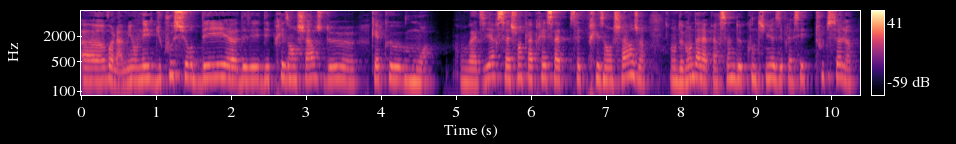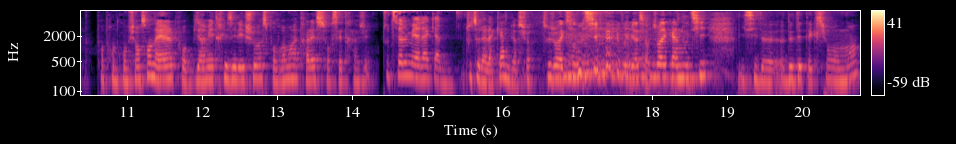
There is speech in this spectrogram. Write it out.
Euh, voilà. Mais on est du coup sur des, euh, des, des prises en charge de quelques mois on va dire, sachant qu'après cette prise en charge, on demande à la personne de continuer à se déplacer toute seule pour prendre confiance en elle, pour bien maîtriser les choses, pour vraiment être à l'aise sur ses trajets. Toute seule mais à la canne. Toute seule à la canne, bien sûr. Toujours avec son outil. oui, bien sûr. Toujours avec un outil ici de, détection au moins.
